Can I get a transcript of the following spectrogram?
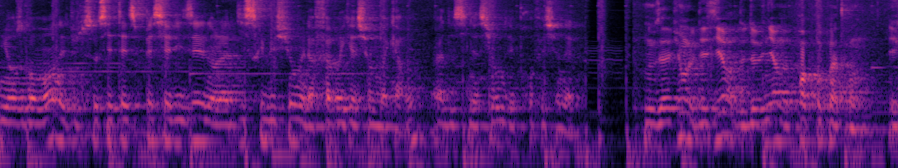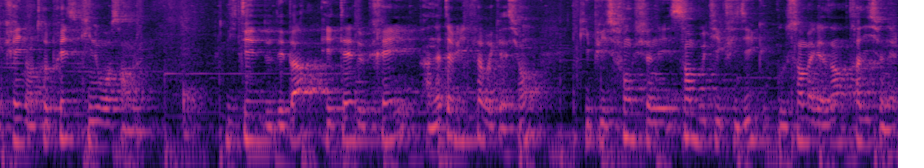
Nuance Gourmande est une société spécialisée dans la distribution et la fabrication de macarons à destination des professionnels. Nous avions le désir de devenir notre propre patron et créer une entreprise qui nous ressemble. L'idée de départ était de créer un atelier de fabrication qui puisse fonctionner sans boutique physique ou sans magasin traditionnel.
